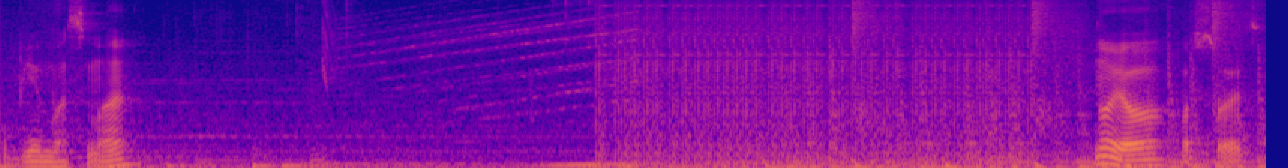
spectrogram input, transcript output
Probieren wir es mal. Naja, was soll's. Hm,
